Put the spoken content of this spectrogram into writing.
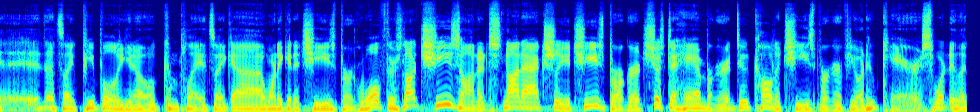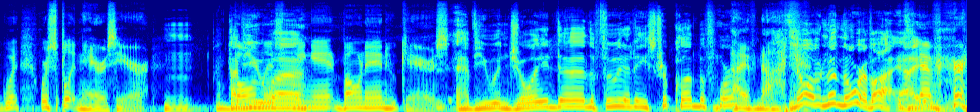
It's like people, you know, complain. It's like, uh, I want to get a cheeseburger. Well, if there's not cheese on it, it's not actually a cheeseburger. It's just a hamburger. Dude, call it a cheeseburger if you want. Who cares? What like what? We're splitting hairs here. Have Boneless, you uh, wing in, bone in. Who cares? have you enjoyed uh, the food at a strip club before? I have not. no, no, nor have I. I, never.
